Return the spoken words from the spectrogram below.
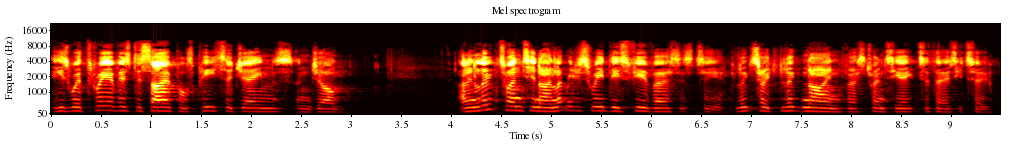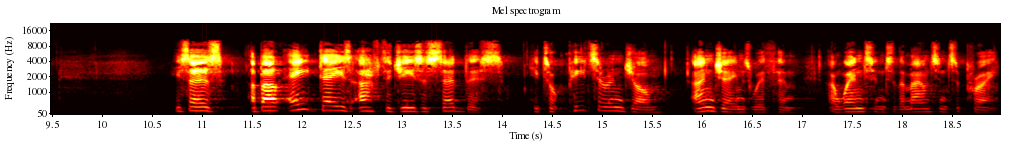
he's with three of his disciples, Peter, James, and John. And in Luke 29, let me just read these few verses to you. Luke, sorry, Luke 9, verse 28 to 32. He says, About eight days after Jesus said this, he took Peter and John and James with him and went into the mountain to pray.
